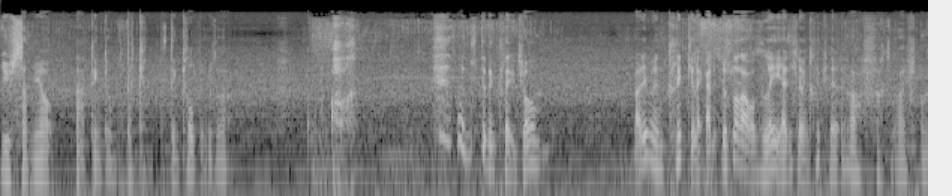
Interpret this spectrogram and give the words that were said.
You sent me up. That thing, that, that thing killed me with that. Oh. I just didn't click jump. I didn't even click it. Like, I, it's not that I was late. I just didn't click it. Oh, fuck life, man.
